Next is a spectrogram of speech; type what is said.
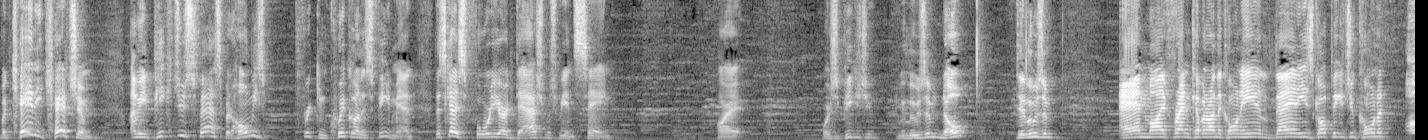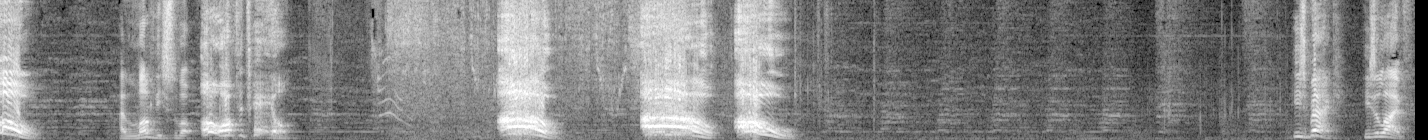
But can he catch him? I mean, Pikachu's fast, but homie's freaking quick on his feet, man. This guy's 40-yard dash must be insane. All right. Where's the Pikachu? Did we lose him? Nope. Did lose him. And my friend coming around the corner here, then he's got Pikachu cornered. Oh! I love these slow. Oh, off the tail! Oh! Oh! Oh! He's back. He's alive.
